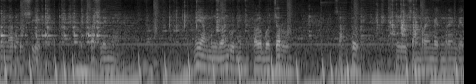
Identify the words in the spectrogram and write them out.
benar-benar bersih lemnya ini yang mengganggu nih. Kalau bocor satu ini bisa merembet-merembet.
